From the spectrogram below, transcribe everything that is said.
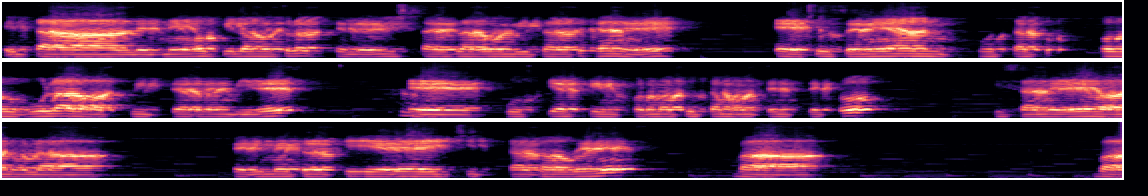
eta lehenengo kilometroak telebista ez dagoen bitartean ere e, zuzenean botako dugula bat Twitterren bidez e, guztiak informatuta mantentzeko. Izan ere ba nola perimetroki ere itxita gaudenez ba ba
